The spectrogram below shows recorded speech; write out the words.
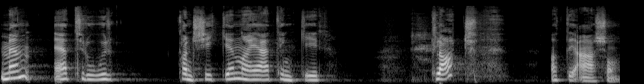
Men jeg tror kanskje ikke, når jeg tenker klart, at det er sånn.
